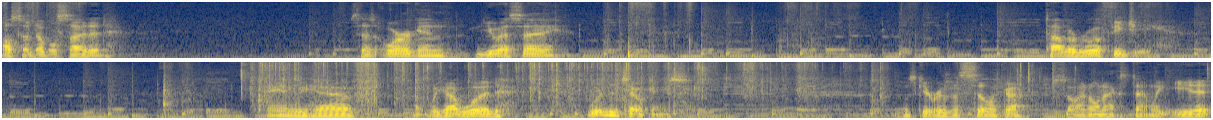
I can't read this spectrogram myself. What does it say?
Also double-sided. Says Oregon, USA. Tavarua, Fiji. And we have, oh, we got wood, wooden tokens. Let's get rid of the silica so I don't accidentally eat it.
